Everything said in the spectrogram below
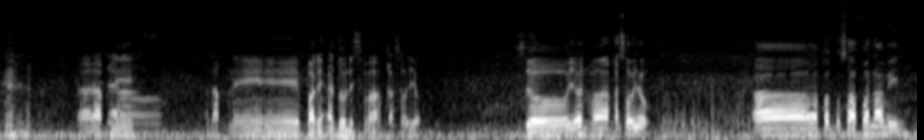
Anak ni anak ni paring Adonis mga kasoyo. So, yun mga kasoyo. Ah, napag-usapan namin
